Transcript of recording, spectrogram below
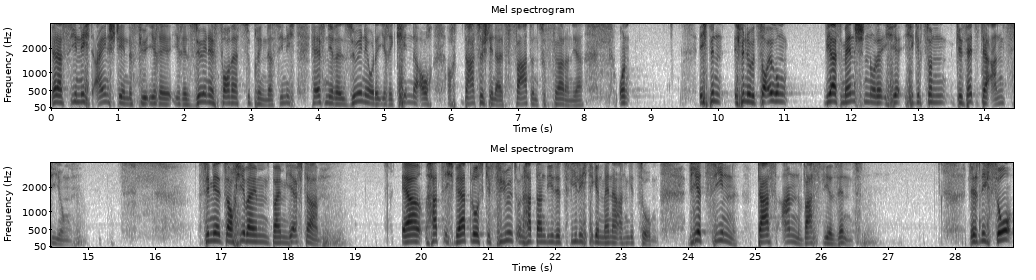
ja, dass sie nicht einstehen dafür, ihre, ihre Söhne vorwärts zu bringen, dass sie nicht helfen, ihre Söhne oder ihre Kinder auch, auch dazustehen als Vater und zu fördern. Ja. Und ich bin, ich bin Überzeugung, wir als Menschen, oder hier, hier gibt es so ein Gesetz der Anziehung. Das sehen wir jetzt auch hier beim, beim Jefta. Er hat sich wertlos gefühlt und hat dann diese zwielichtigen Männer angezogen. Wir ziehen das an, was wir sind. Das ist nicht so,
